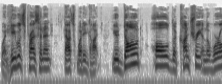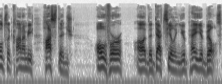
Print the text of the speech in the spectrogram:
when he was president. That's what he got. You don't hold the country and the world's economy hostage over uh, the debt ceiling. You pay your bills.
